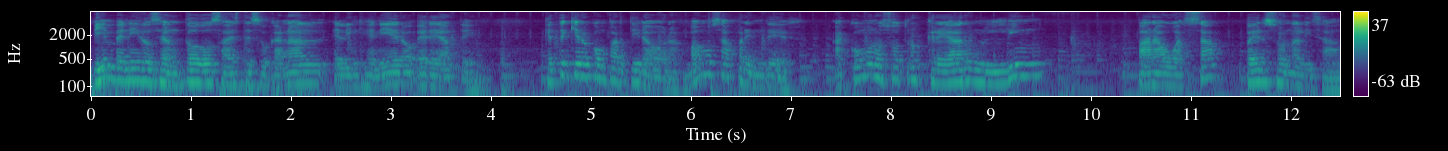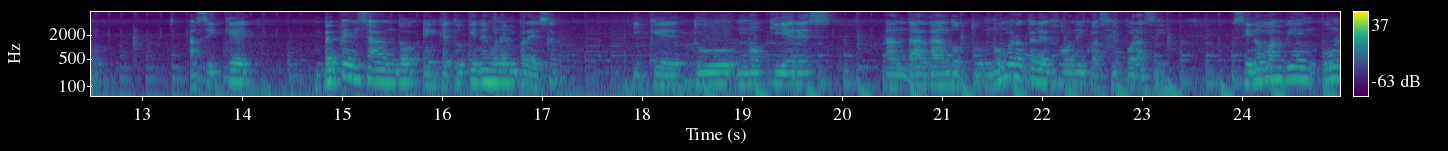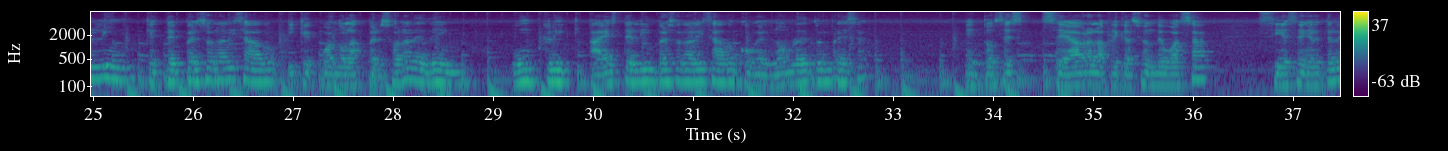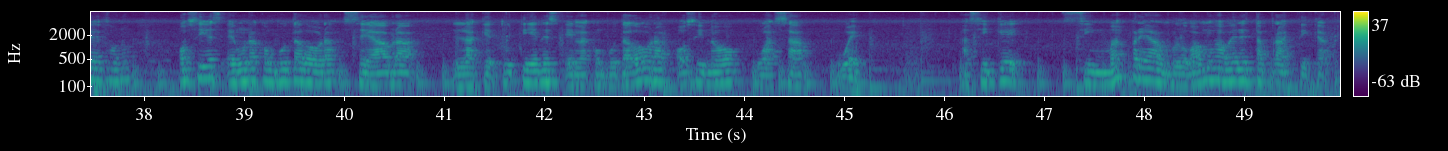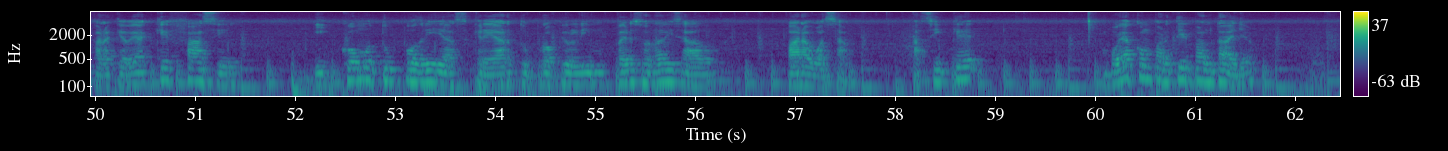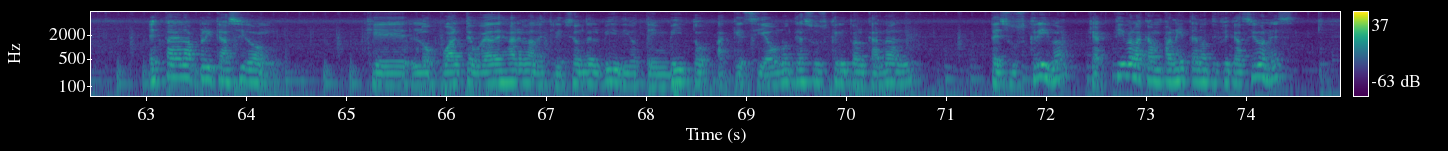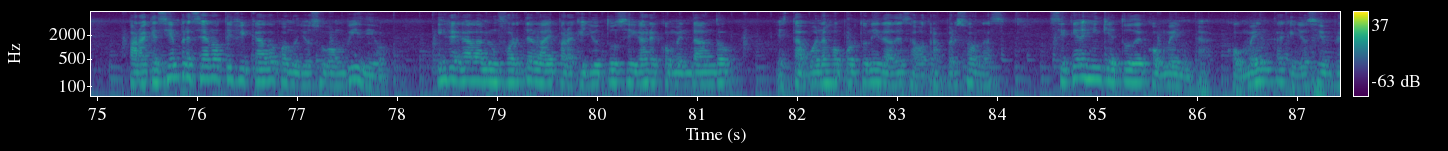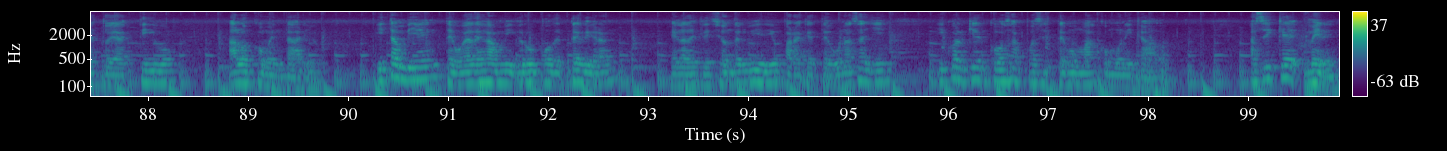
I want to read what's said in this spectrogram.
Bienvenidos sean todos a este su canal, el ingeniero RAT. ¿Qué te quiero compartir ahora? Vamos a aprender a cómo nosotros crear un link para WhatsApp personalizado. Así que ve pensando en que tú tienes una empresa y que tú no quieres andar dando tu número telefónico así por así, sino más bien un link que esté personalizado y que cuando las personas le den un clic a este link personalizado con el nombre de tu empresa, entonces se abra la aplicación de WhatsApp si es en el teléfono o si es en una computadora se abra la que tú tienes en la computadora o si no WhatsApp web. Así que sin más preámbulo vamos a ver esta práctica para que veas qué fácil y cómo tú podrías crear tu propio link personalizado para WhatsApp. Así que voy a compartir pantalla. Esta es la aplicación que lo cual te voy a dejar en la descripción del vídeo. Te invito a que si aún no te has suscrito al canal, te suscriba, que active la campanita de notificaciones para que siempre sea notificado cuando yo suba un vídeo. Y regálame un fuerte like para que YouTube siga recomendando estas buenas oportunidades a otras personas. Si tienes inquietudes, comenta. Comenta que yo siempre estoy activo a los comentarios. Y también te voy a dejar mi grupo de Telegram en la descripción del vídeo para que te unas allí y cualquier cosa pues estemos más comunicados. Así que miren,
